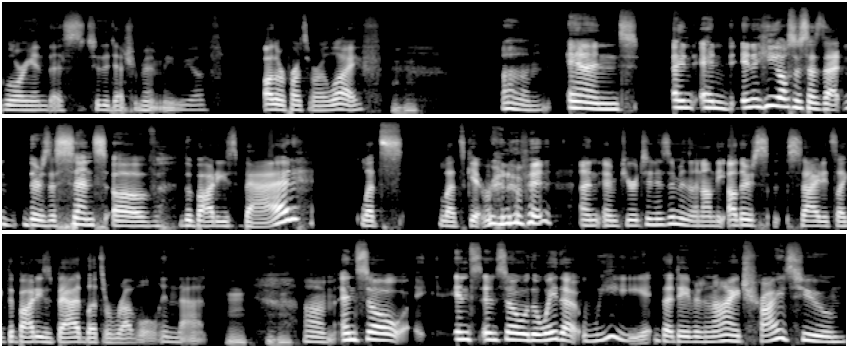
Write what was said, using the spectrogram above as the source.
glory in this to the detriment maybe of other parts of our life Mhm. um and and and and he also says that there's a sense of the body's bad let's let's get rid of it and, and puritanism and then on the other s- side it's like the body's bad let's revel in that Mm, mhm. um, and so, and, and so the way that we, that David and I try to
